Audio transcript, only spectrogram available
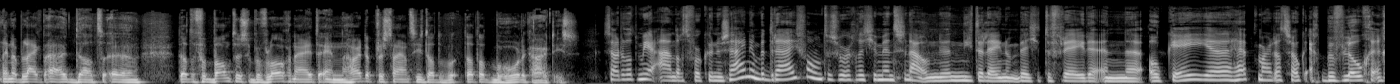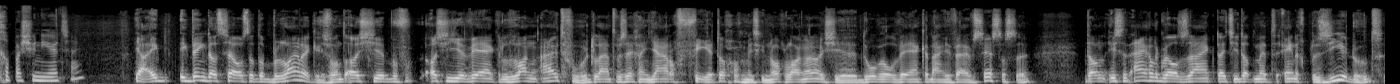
En er blijkt uit dat, uh, dat de verband tussen bevlogenheid en harde prestaties... dat dat, dat behoorlijk hard is. Zou er wat meer aandacht voor kunnen zijn in bedrijven... om te zorgen dat je mensen nou niet alleen een beetje tevreden en uh, oké okay, hebt... maar dat ze ook echt bevlogen en gepassioneerd zijn? Ja, ik, ik denk dat zelfs dat het belangrijk is. Want als je, als je je werk lang uitvoert, laten we zeggen een jaar of veertig... of misschien nog langer, als je door wil werken naar je 65ste... dan is het eigenlijk wel zaak dat je dat met enig plezier doet...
